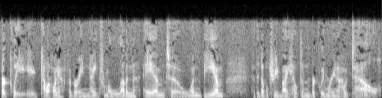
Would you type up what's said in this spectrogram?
Berkeley, California, February 9th from 11 a.m. to 1 p.m. at the Doubletree by Hilton Berkeley Marina Hotel.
